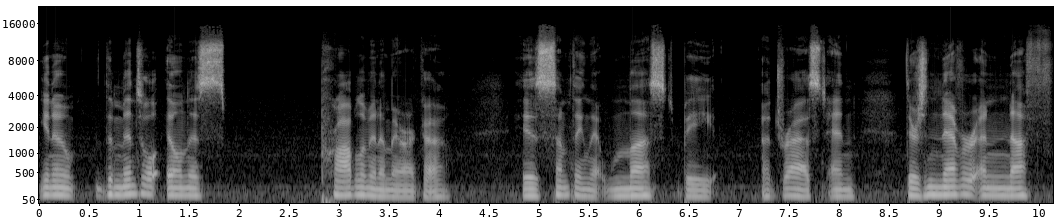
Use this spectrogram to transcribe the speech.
you know the mental illness problem in America is something that must be addressed and there's never enough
